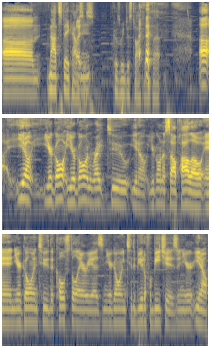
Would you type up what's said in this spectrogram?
um, Not steakhouses, because we just talked about that. Uh, you know, you're going you're going right to you know you're going to Sao Paulo and you're going to the coastal areas and you're going to the beautiful beaches and you're you know,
